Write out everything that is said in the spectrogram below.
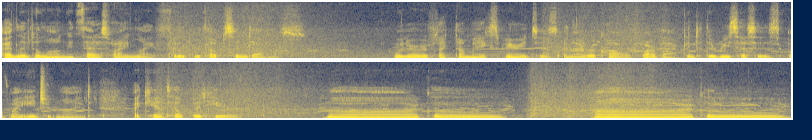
I'd lived a long and satisfying life filled with ups and downs. When I reflect on my experiences and I recall far back into the recesses of my ancient mind, I can't help but hear, Marco, Marco.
